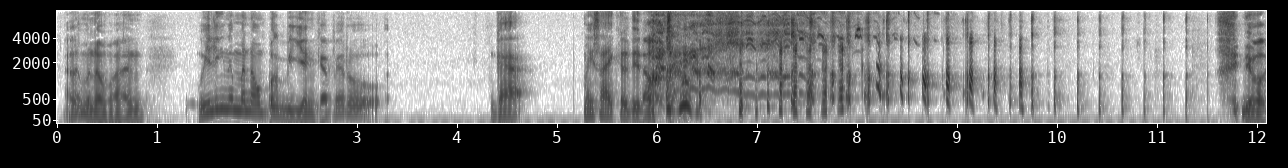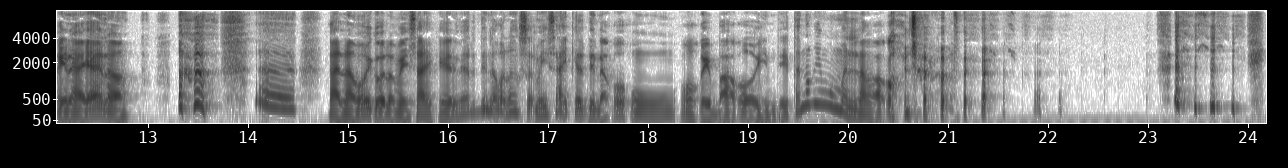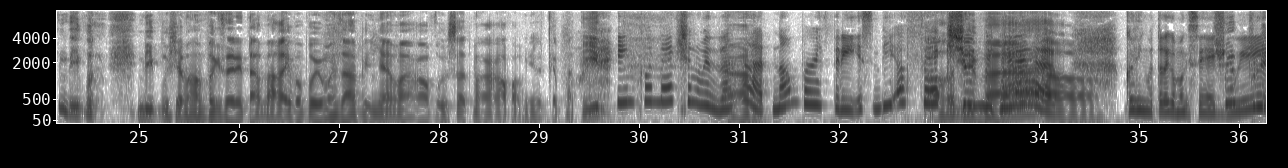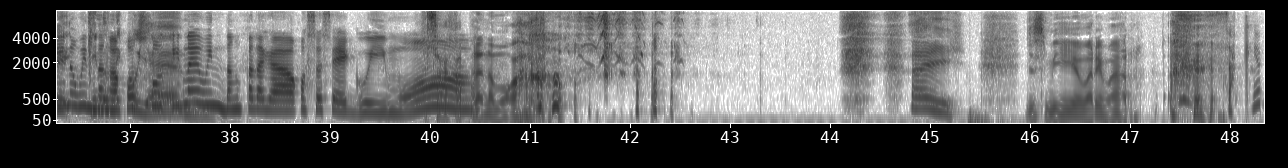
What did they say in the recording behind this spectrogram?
alam mo naman, willing naman akong pagbigyan ka, pero, ga, may cycle din ako. Di ba kinaya, no? Kala mo, ikaw lang may cycle. Pero din ako lang, may cycle din ako kung okay ba ako o hindi. Tanungin mo man lang ako. Charot. Hindi po hindi po siya makapagsalita. Baka iba po yung masabi niya, mga kapuso at mga kapamilya at kapatid. In connection with that, number three is be Oo, affectionate. diba? Oo. Galing mo talaga mag-segue. Syempre, nawindang ako. ko So, yan. nawindang talaga ako sa segue mo. Saka ka pala na mukha ko. Ay, Diyos mio, Marimar. Sakit.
